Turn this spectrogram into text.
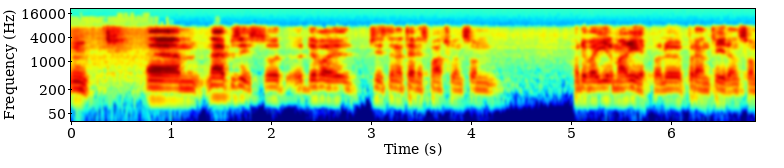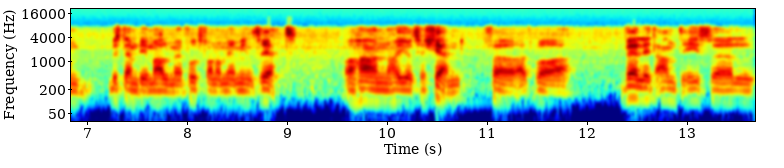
Mm. Um, nej, precis. Och det var ju precis den här tennismatchen som... Och det var Ilmar Reepalu på den tiden som bestämde i Malmö fortfarande om jag minns rätt. Och han har gjort sig känd för att vara väldigt anti-Israel.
